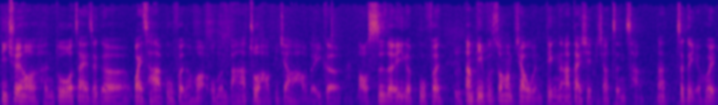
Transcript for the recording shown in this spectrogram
的确哦，很多在这个外擦的部分的话，我们把它做好比较好的一个保湿的一个部分，让皮肤状况比较稳定，让它代谢比较正常，那这个也会。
